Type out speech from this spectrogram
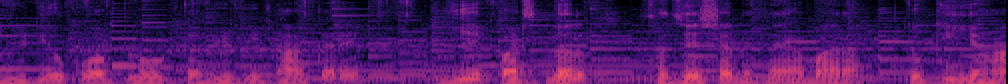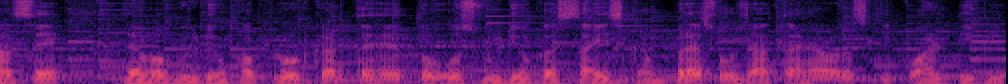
वीडियो को अपलोड कभी भी ना करें। ये पर्सनल सजेशन है हमारा, क्योंकि यहाँ से जब हम वीडियो को अपलोड करते हैं तो उस वीडियो का साइज़ कंप्रेस हो जाता है और उसकी क्वालिटी भी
